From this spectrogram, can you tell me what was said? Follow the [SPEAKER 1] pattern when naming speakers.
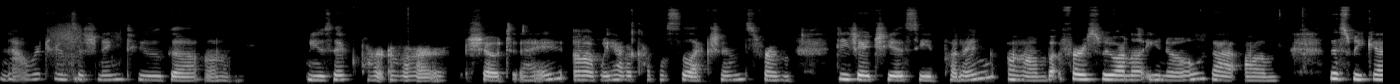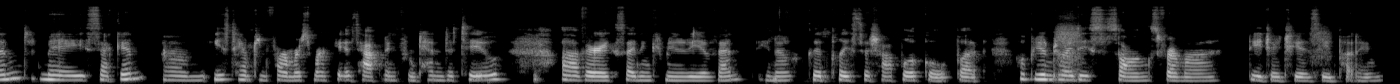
[SPEAKER 1] Now we're transitioning to the um, music part of our show today. Um, we have a couple selections from DJ Chia Seed Pudding. Um, but first, we want to let you know that um, this weekend, May 2nd, um, East Hampton Farmers Market is happening from 10 to 2. A very exciting community event, you know, good place to shop local. But hope you enjoy these songs from uh, DJ Chia Seed Pudding.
